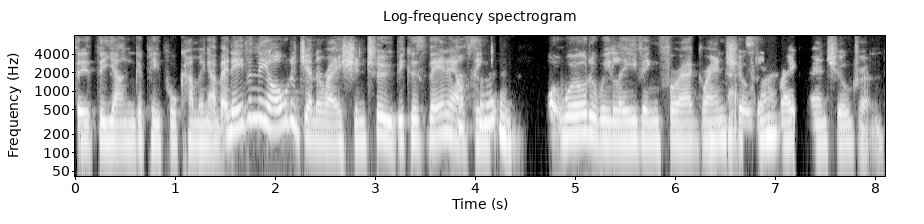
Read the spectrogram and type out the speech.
The, the younger people coming up, and even the older generation too, because they're now Absolutely. thinking, what world are we leaving for our grandchildren, right. great grandchildren?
